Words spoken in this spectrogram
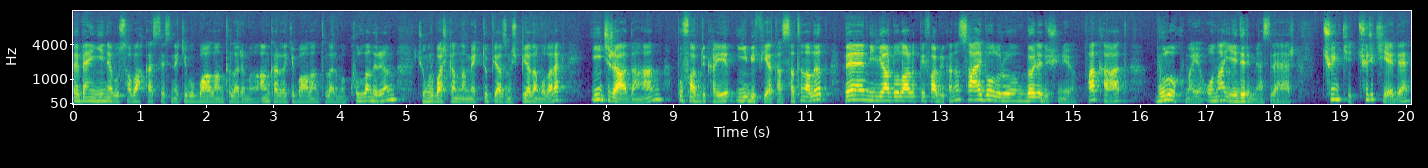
ve ben yine bu Sabah gazetesindeki bu bağlantılarımı, Ankara'daki bağlantılarımı kullanırım. Cumhurbaşkanına mektup yazmış bir adam olarak icradan bu fabrikayı iyi bir fiyata satın alıp ve milyar dolarlık bir fabrikanın sahibi olurum. Böyle düşünüyor. Fakat bu lokmayı ona yedirmezler. Çünkü Türkiye'de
